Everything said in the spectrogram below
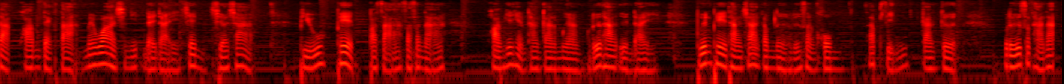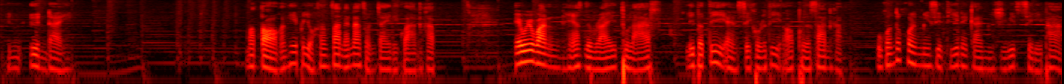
จากความแตกต่างไม่ว่าชนิดใด ๆ เช่น เชื้อชาติ ผิว เพศ ภาษา ศาสนา ความคิดเห็นทางการเมืองหรือทางอื่นใด พื้นเพทางชาติกำเนิดหรือสังคม ทรัพย์สิน การเกิด หรือสถานะอื่น ๆ ใด มาต่อกันที่ประโยคสั้น ๆ และน่าสนใจดีกว่านะครับ Everyone has the right to life liberty and security of person ครับ บุคคลทุกคนมีสิทธิในการมีชีวิตเสรีภาพ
